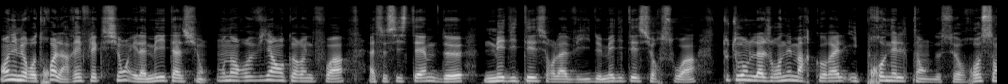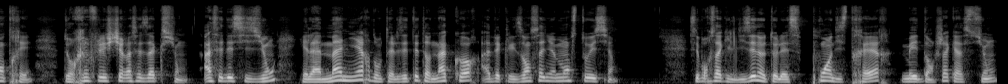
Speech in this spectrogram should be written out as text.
En numéro 3, la réflexion et la méditation. On en revient encore une fois à ce système de méditer sur la vie, de méditer sur soi. Tout au long de la journée, Marc Aurel, il prenait le temps de se recentrer, de réfléchir à ses actions, à ses décisions et à la manière dont elles étaient en accord avec les enseignements stoïciens. C'est pour ça qu'il disait ne te laisse point distraire, mais dans chaque action,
